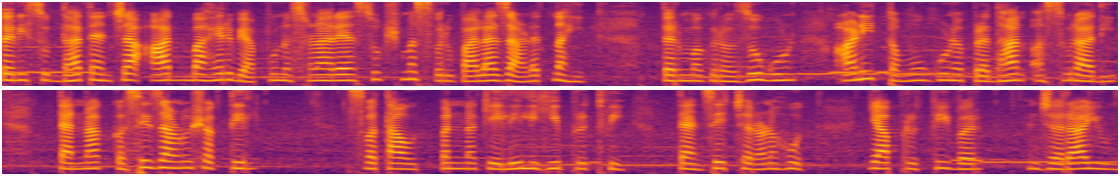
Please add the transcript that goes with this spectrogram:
तरीसुद्धा त्यांच्या आत बाहेर व्यापून असणाऱ्या सूक्ष्म स्वरूपाला जाणत नाही. तर मग रजोगुण आणि तमोगुण प्रधान असुरादी त्यांना कसे जाणू शकतील? स्वतः उत्पन्न केलेली ही पृथ्वी त्यांचे चरण होत. या पृथ्वीवर जरायूज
